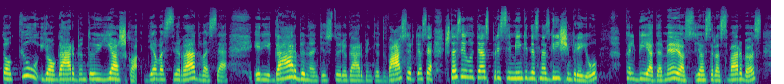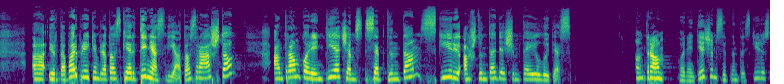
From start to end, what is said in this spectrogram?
tokių jo garbintojų ieško. Dievas yra dvasia ir jį garbinantis turi garbinti dvasioje ir tiesoje. Šitas eilutės prisiminkit, nes mes grįšim prie jų, kalbėdami, jos, jos yra svarbios. Ir dabar prieikim prie tos kertinės vietos rašto. Antram korintiečiams septintam skyriui 80 eilutės. Antram korintiečiams septintas skyrius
